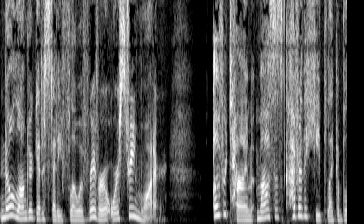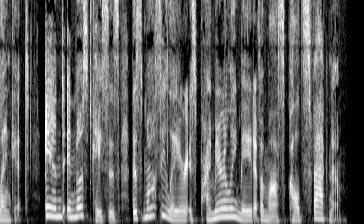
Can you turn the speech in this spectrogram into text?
no longer get a steady flow of river or stream water. Over time, mosses cover the heap like a blanket, and in most cases, this mossy layer is primarily made of a moss called sphagnum.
